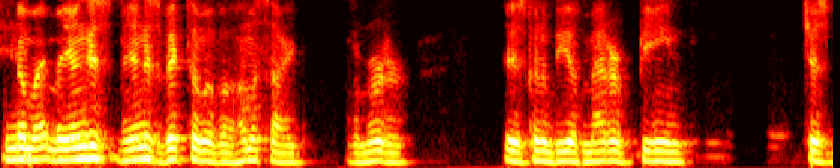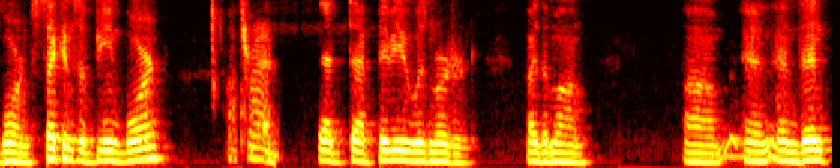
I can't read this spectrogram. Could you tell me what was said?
You know, my, my youngest my youngest victim of a homicide of a murder is going to be a matter of being just born, seconds of being born. That's right. That that baby was murdered by the mom um, and and then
